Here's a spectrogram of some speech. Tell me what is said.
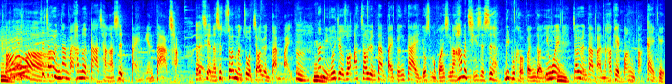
哦，这胶原蛋白它那个大厂啊是百年大厂。而且呢，是专门做胶原蛋白的。嗯，那你会觉得说啊，胶原蛋白跟钙有什么关系吗？它们其实是密不可分的，因为胶原蛋白呢，它可以帮你把钙给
